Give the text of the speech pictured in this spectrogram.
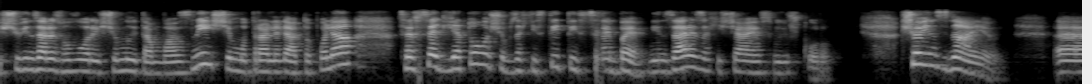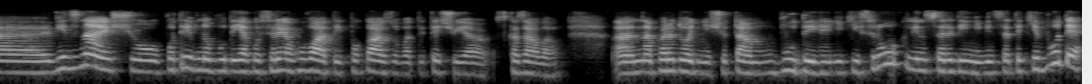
що він зараз говорить, що ми там вас знищимо, траляля тополя, це все для того, щоб захистити себе. Він зараз захищає свою шкуру. Що він знає? Е, він знає, що потрібно буде якось реагувати і показувати те, що я сказала е, напередодні, що там буде якийсь рух, він всередині він все-таки буде.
